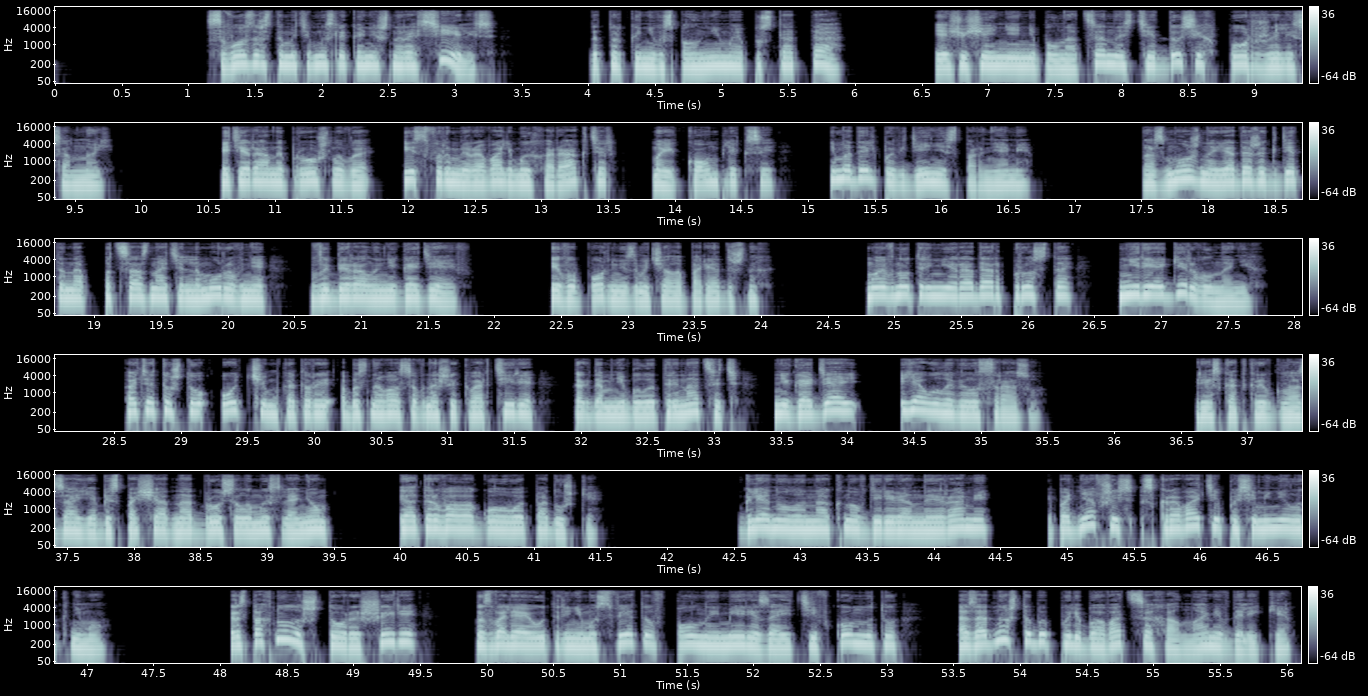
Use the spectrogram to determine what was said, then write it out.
С возрастом эти мысли, конечно, рассеялись, да только невосполнимая пустота и ощущение неполноценности до сих пор жили со мной. Эти раны прошлого и сформировали мой характер, мои комплексы и модель поведения с парнями. Возможно, я даже где-то на подсознательном уровне выбирала негодяев и в упор не замечала порядочных. Мой внутренний радар просто не реагировал на них. Хотя то, что отчим, который обосновался в нашей квартире, когда мне было тринадцать, негодяй, я уловила сразу. Резко открыв глаза, я беспощадно отбросила мысль о нем и оторвала голову от подушки. Глянула на окно в деревянной раме и, поднявшись с кровати, посеменила к нему. Распахнула шторы шире, позволяя утреннему свету в полной мере зайти в комнату, а заодно, чтобы полюбоваться холмами вдалеке.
